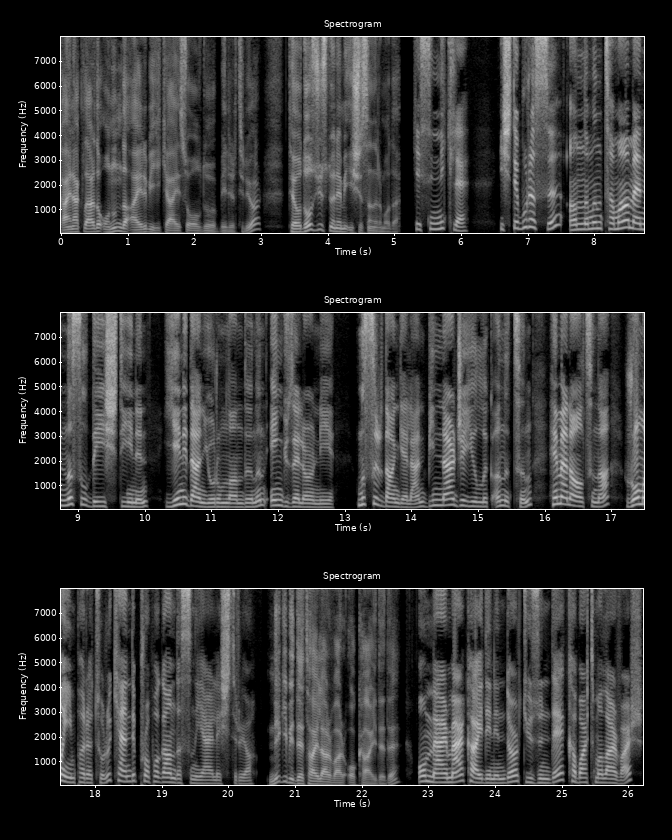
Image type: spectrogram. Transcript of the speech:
Kaynaklarda onun da ayrı bir hikayesi olduğu belirtiliyor. Theodosius dönemi işi sanırım o da. Kesinlikle. İşte burası anlamın tamamen nasıl değiştiğinin, yeniden yorumlandığının en güzel örneği. Mısır'dan gelen binlerce yıllık anıtın hemen altına Roma İmparatoru kendi propagandasını yerleştiriyor. Ne gibi detaylar var o kaidede? O mermer kaidenin dört yüzünde kabartmalar var.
